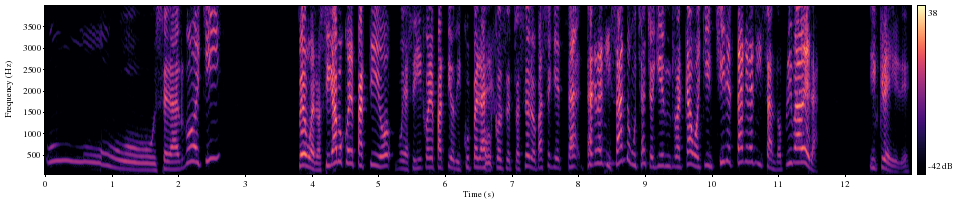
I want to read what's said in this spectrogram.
Uy, se largó aquí pero bueno, sigamos con el partido. Voy a seguir con el partido. Disculpen la desconcentración. Lo que pasa es que está, granizando, muchachos, aquí en Rancagua, aquí en Chile, está granizando. Primavera. Increíble.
